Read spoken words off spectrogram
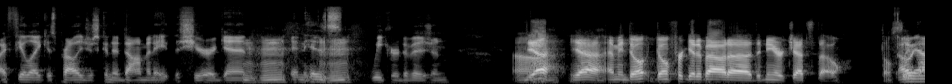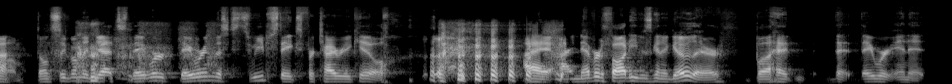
I feel like is probably just going to dominate this year again Mhm, in his mhm. weaker division. Um, yeah, yeah. I mean, don't don't forget about uh, the New York Jets though. Don't sleep Oh yeah. on them. Don't sleep on the Jets. they were they were in the sweepstakes for Tyreek Hill. I, I never thought he was going to go there, but that they were in it.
